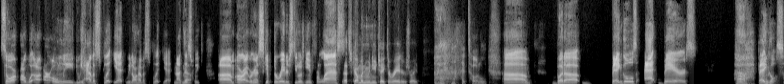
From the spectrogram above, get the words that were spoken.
So our, our, our only do we have a split yet? We don't have a split yet, not No. this week. Um, all right, we're gonna skip the Raiders Steelers game for last. That's coming when you take the Raiders, right? totally. Um, but uh Bengals at Bears. Bengals.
